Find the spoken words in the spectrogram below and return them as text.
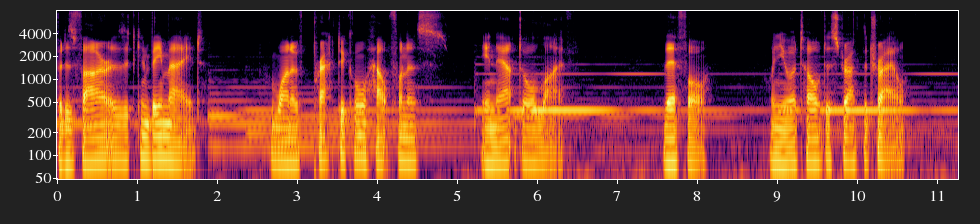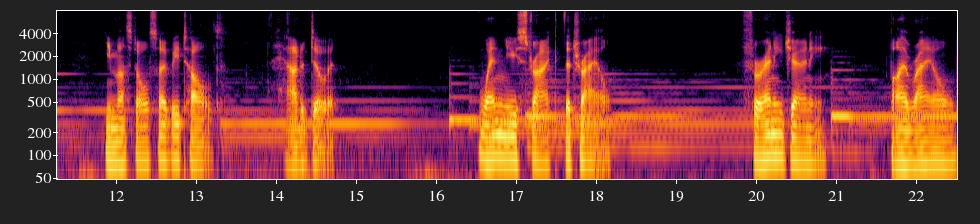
but as far as it can be made, one of practical helpfulness in outdoor life. Therefore, when you are told to strike the trail, you must also be told how to do it. When you strike the trail, for any journey, by rail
